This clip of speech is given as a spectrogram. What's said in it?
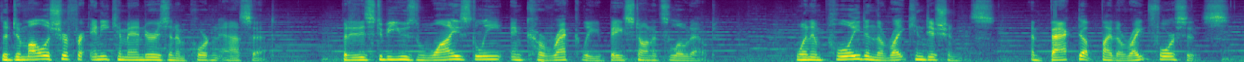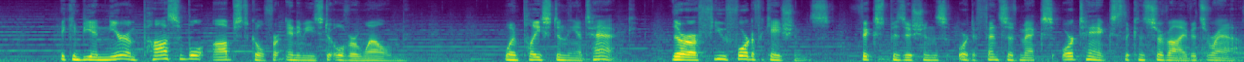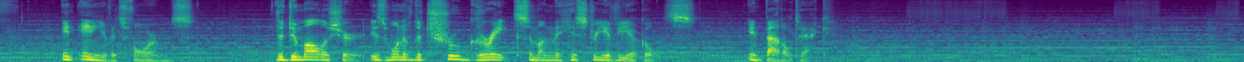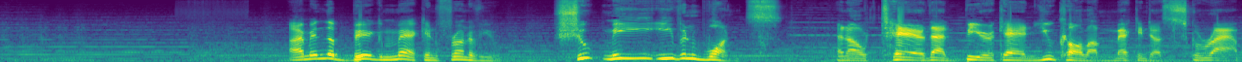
The Demolisher for any commander is an important asset, but it is to be used wisely and correctly based on its loadout. When employed in the right conditions and backed up by the right forces, it can be a near impossible obstacle for enemies to overwhelm. When placed in the attack, there are few fortifications, fixed positions, or defensive mechs or tanks that can survive its wrath, in any of its forms. The Demolisher is one of the true greats among the history of vehicles in Battletech. I'm in the big mech in front of you. Shoot me even once, and I'll tear that beer can you call a mech into scrap.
